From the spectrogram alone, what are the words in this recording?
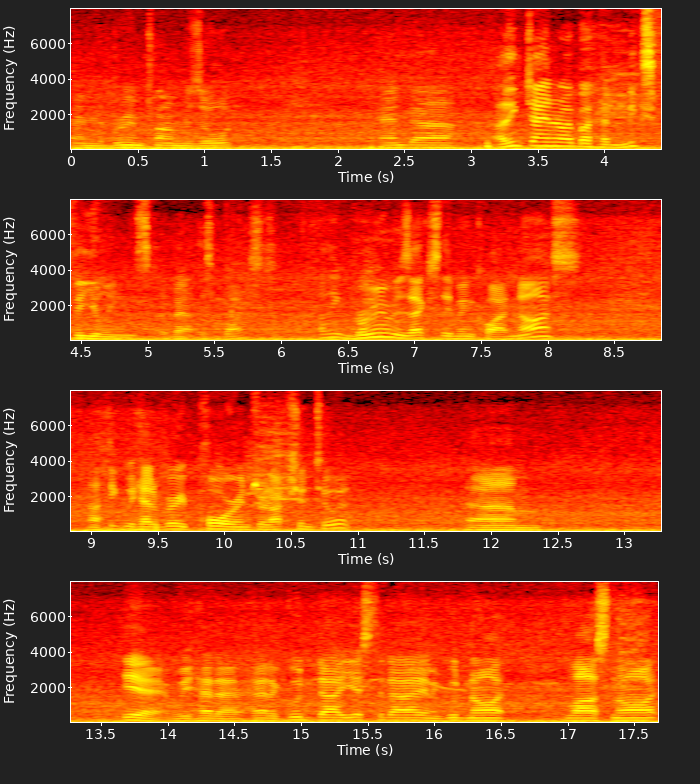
and the Broome Time Resort. And uh, I think Jane and I both had mixed feelings about this place. I think Broome has actually been quite nice. I think we had a very poor introduction to it. Um, yeah, we had a had a good day yesterday and a good night last night,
